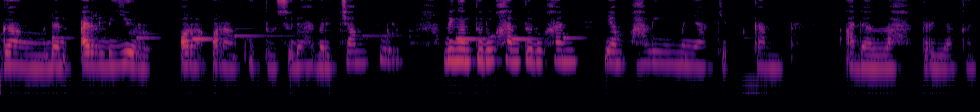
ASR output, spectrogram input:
gang dan air liur, orang-orang itu sudah bercampur dengan tuduhan-tuduhan yang paling menyakitkan adalah teriakan,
